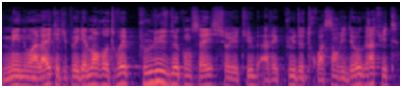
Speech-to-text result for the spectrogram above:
mets-nous un like et tu peux également retrouver plus de conseils sur YouTube avec plus de 300 vidéos gratuites.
